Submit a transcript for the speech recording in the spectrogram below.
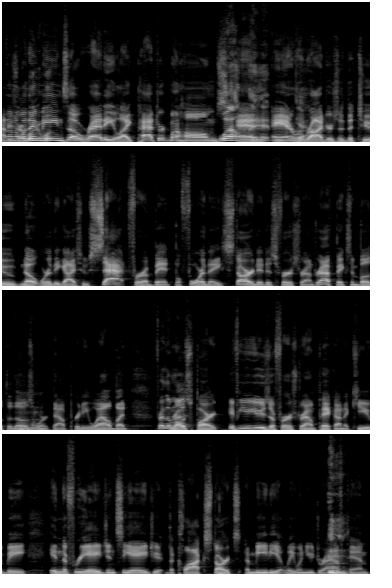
I don't know what it means though. Ready, like Patrick Mahomes Well, and uh, Aaron yeah. Rodgers are the two noteworthy guys who sat for a bit before they started as first round draft picks, and both of those Mm-hmm. worked out pretty well. But for the most part, if you use a first round pick on a QB in the free agency age, the clock starts immediately when you draft him.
